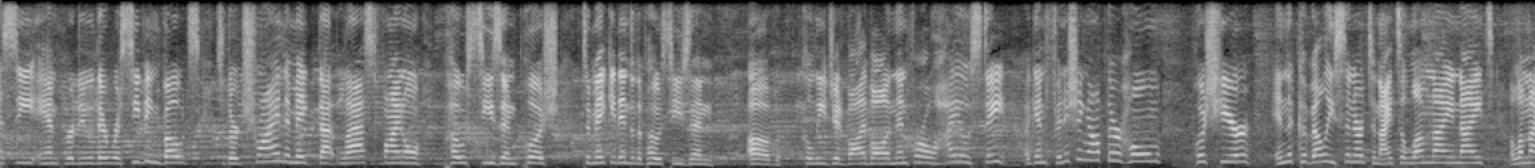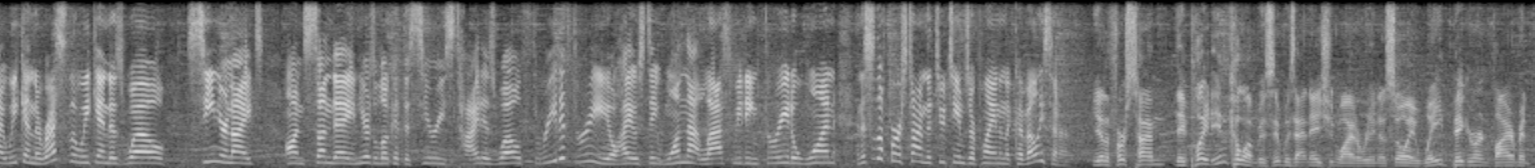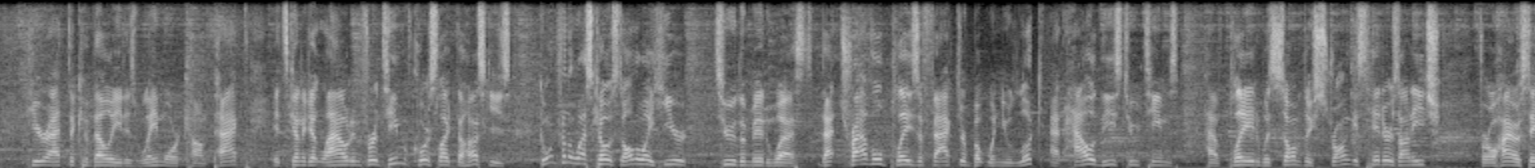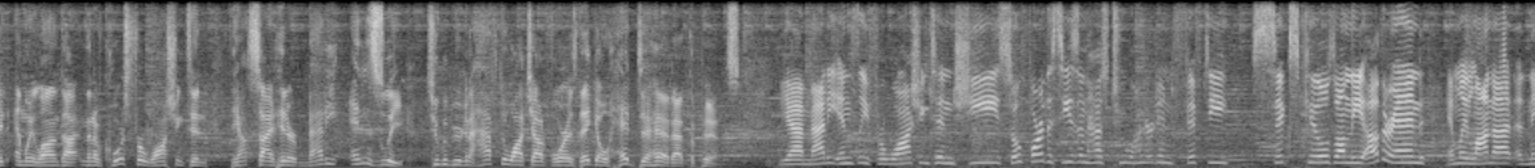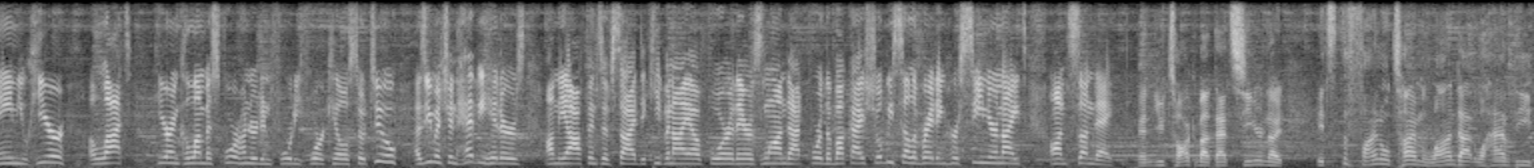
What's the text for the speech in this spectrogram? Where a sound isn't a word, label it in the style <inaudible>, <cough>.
USC and Purdue. They're receiving votes, so they're trying to make that last final postseason push to make it into the postseason of collegiate volleyball. And then for Ohio State, again, finishing out their home push here in the Covelli Center. Tonight's alumni night, alumni weekend, the rest of the weekend as well, senior night on Sunday. And here's a look at the series tied as well, three to three. Ohio State won that last meeting three to one, and this is the first time the two teams are playing in the Covelli Center. Yeah, the first time they played in Columbus, it was at Nationwide Arena, so a way bigger environment here at the Covelli. It is way more compact. It's going to get loud, and for a team, of course, like the Huskies, going from the West Coast all the way here to the Midwest, that travel plays a factor. But when you look at how these two teams have played with some of the strongest hitters on each for Ohio State, Emily Londot. And then, of course, for Washington, the outside hitter, Maddie Ensley. Two people you're going to have to watch out for as they go head to head at the pins. Yeah, Maddie Ensley for Washington. She, so far this season, has 256 kills on the other end. Emily Londot, a name you hear a lot here in Columbus, 444 kills. So, two, as you mentioned, heavy hitters on the offensive side to keep an eye out for. There's Londot for the Buckeyes. She'll be celebrating her senior night on Sunday. And you talk about that senior night. It's the final time Londot will have the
